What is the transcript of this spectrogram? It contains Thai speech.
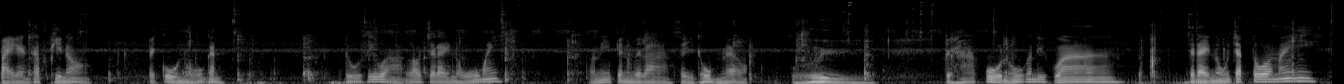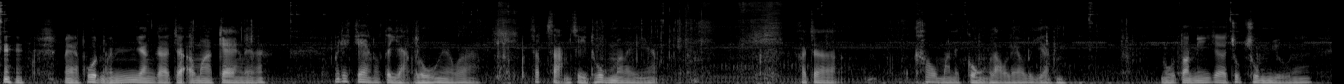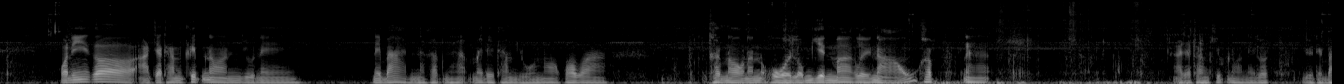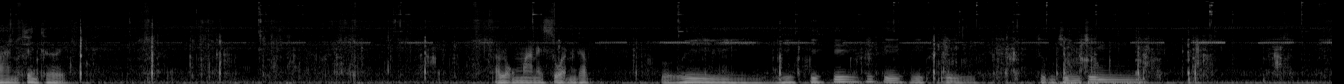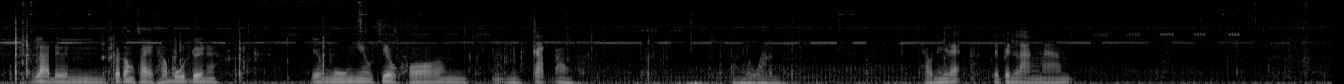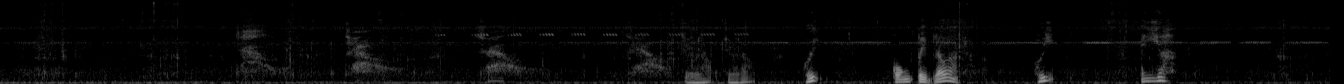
ไปกันครับพี่น้องไปกูหนูกัน ดูซิว่าเราจะได้หนูไหม ตอนนี้เป็นเวลาสี่ทุ่มแล้วอุ้ยไปหากูหนูกันดีกว่า จะได้หนูจักตัวไหมแหมพูดเหมือนยังกะจะเอามาแกงเลยนะ ไม่ได้แกงหรอกแต่อยากรู้ไงว่า สักสามสี่ทุ่มอะไรอย่างเงี้ยเขาจะเข้ามาในกรงเราแล้วหรือยังหนูตอนนี้จะชุกชุมอยู่นะ วันนี้ก็อาจจะทำคลิปนอนอยู่ใน ในบ้านนะครับนะฮะไม่ได้ทำอยู่ข้างนอก เพราะว่าข้างนอกนั้นโอ้โหลมเย็นมากเลยหนาวครับนะฮะอาจจะทำคลิปนอนในรถอยู่ในบ้านเช่นเคยเราลงมาในสวนครับอุ้ยจุ่มจุ่มจุ่มเวลาเดินก็ต้องใส่เท้าบูทด้วยนะ เดี๋ยวงูเงี้ยวเขี้ยวขอกัดเอา ต้องระวัง แถวนี้แหละจะเป็นรางน้ำเช้าเช้าเช้าเช้าเจอแล้วเจอแล้วเฮ้ยกงปิดแล้วอะเฮ้ยไอ้ยะ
